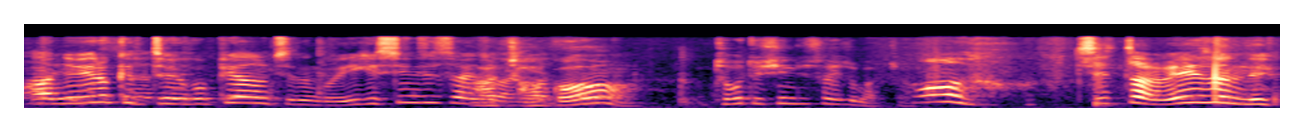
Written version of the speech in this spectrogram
아니요 이렇게 들고 피아노 치는 거예요 이게 신디사이즈 아? 저거 저것도 신디사이즈 맞죠? 아 진짜 메이저님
